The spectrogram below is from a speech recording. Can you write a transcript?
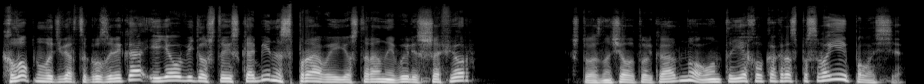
Хлопнула дверца грузовика, и я увидел, что из кабины с правой ее стороны вылез шофер — что означало только одно — он-то ехал как раз по своей полосе,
